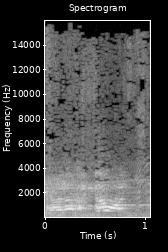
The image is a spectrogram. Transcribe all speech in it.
got up and going.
